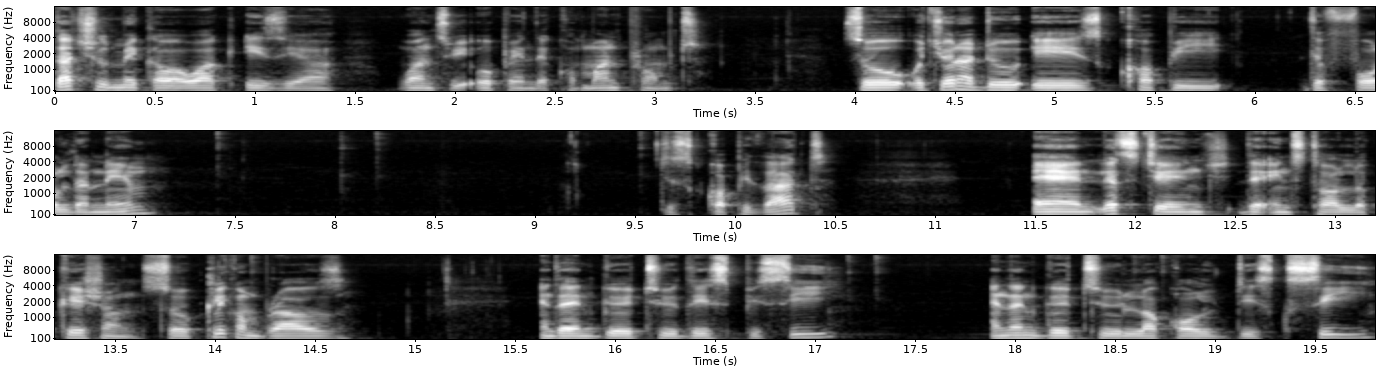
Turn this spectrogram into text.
That should make our work easier once we open the command prompt. So what you want to do is copy the folder name. Just copy that. And let's change the install location. So click on browse and then go to this PC and then go to local disk C.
